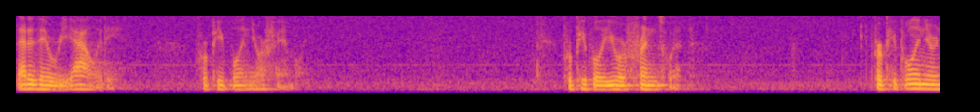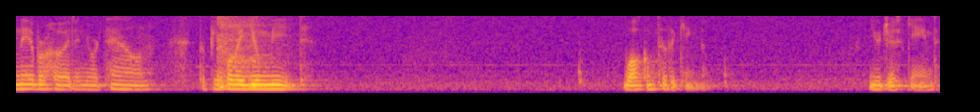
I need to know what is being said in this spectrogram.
That is a reality for people in your family, for people that you are friends with, for people in your neighborhood, in your town, the people that you meet. Welcome to the kingdom. You just gained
